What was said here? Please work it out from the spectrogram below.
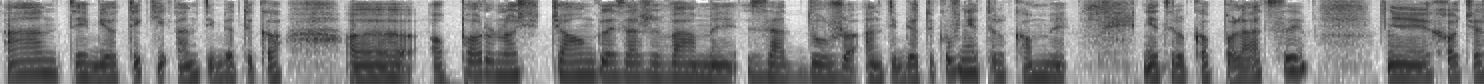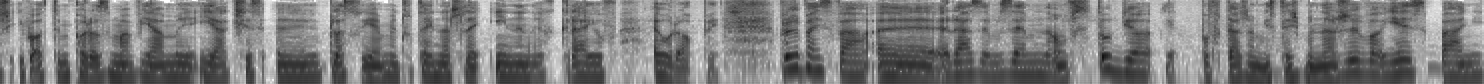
Antybiotyki, antybiotykooporność. Ciągle zażywamy za dużo antybiotyków, nie tylko my, nie tylko Polacy, e, chociaż i o tym porozmawiamy, jak się e, plasujemy tutaj na tle innych krajów Europy. Proszę Państwa, e, razem ze mną w studio, powtarzam, jesteśmy na żywo, jest pani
